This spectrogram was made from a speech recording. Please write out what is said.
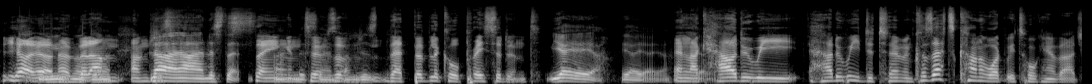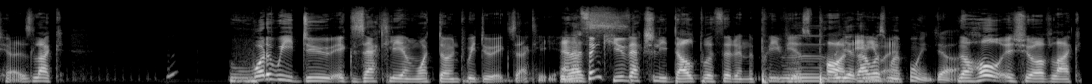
Yeah, yeah, no, but I'm. I'm just no, I understand. saying I in terms of just that biblical precedent. yeah, yeah, yeah, yeah, yeah, yeah. and like yeah. how do we how do we determine because that's kind of what we're talking about here is like what do we do exactly and what don't we do exactly and i think you've actually dealt with it in the previous Uh, part Yeah, that was my point. Yeah. the whole issue of like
